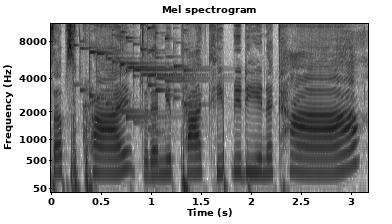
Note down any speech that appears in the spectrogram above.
subscribe จะได้ไม่พลาดคลิปดีๆนะคะ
